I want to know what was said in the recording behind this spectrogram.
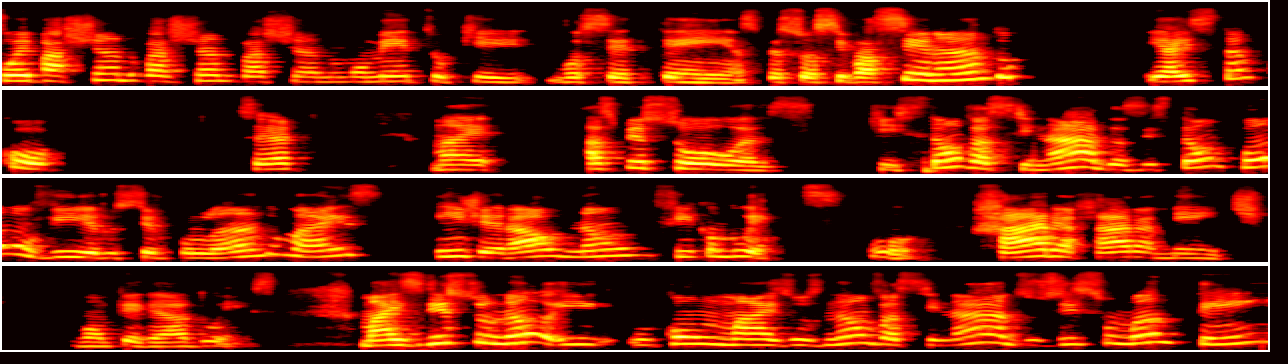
Foi baixando, baixando, baixando no momento que você tem as pessoas se vacinando e aí estancou, certo? Mas as pessoas que estão vacinadas estão com o vírus circulando, mas em geral não ficam doentes, ou rara, raramente vão pegar a doença. Mas isso não, e com mais os não vacinados, isso mantém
